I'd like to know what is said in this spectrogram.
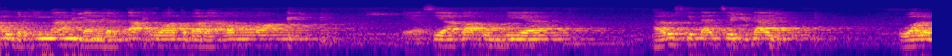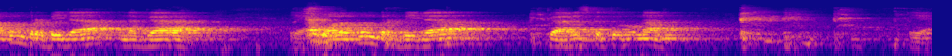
itu beriman dan bertakwa kepada Allah, siapa pun dia harus kita cintai. Walaupun berbeda negara ya walaupun berbeda garis keturunan ya.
